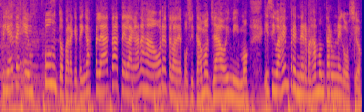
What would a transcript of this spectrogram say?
7 en punto para que tengas plata, te la ganas ahora, te la depositamos ya hoy mismo. Y si vas a emprender, vas a montar un negocio,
